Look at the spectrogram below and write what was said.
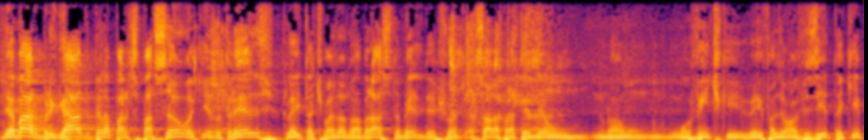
Demar, obrigado pela participação aqui no 13. Cleito está te mandando um abraço também. Ele deixou a sala para atender um, um, um, ouvinte que veio fazer uma visita aqui.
